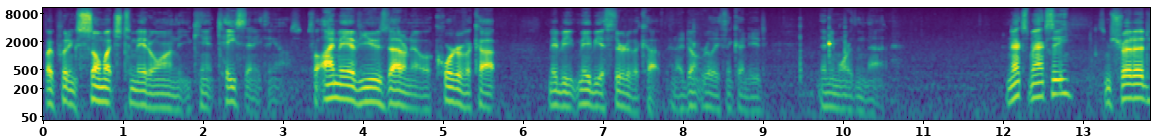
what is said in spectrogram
by putting so much tomato on that you can't taste anything else. So I may have used, I don't know, a quarter of a cup, maybe maybe a third of a cup, and I don't really think I need any more than that. Next, Maxi, some shredded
